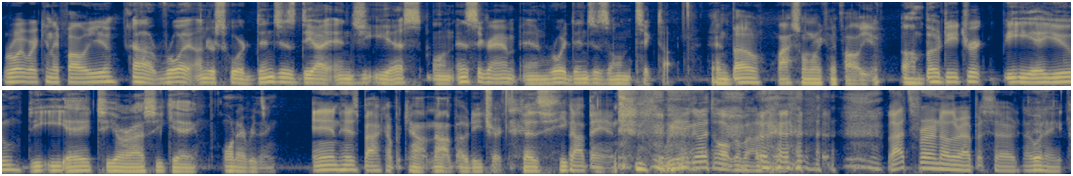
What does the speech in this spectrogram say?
Roy, where can they follow you? Uh, Roy underscore Dinges, D I N G E S on Instagram and Roy Dinges on TikTok. And Beau, last one, where can I follow you? Um, Beau Deatrick, B E A U D E A T R I C K on everything. And his backup account, not Beau Deatrick, because he got banned. We ain't gonna talk about it. That's for another episode. No, it ain't.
